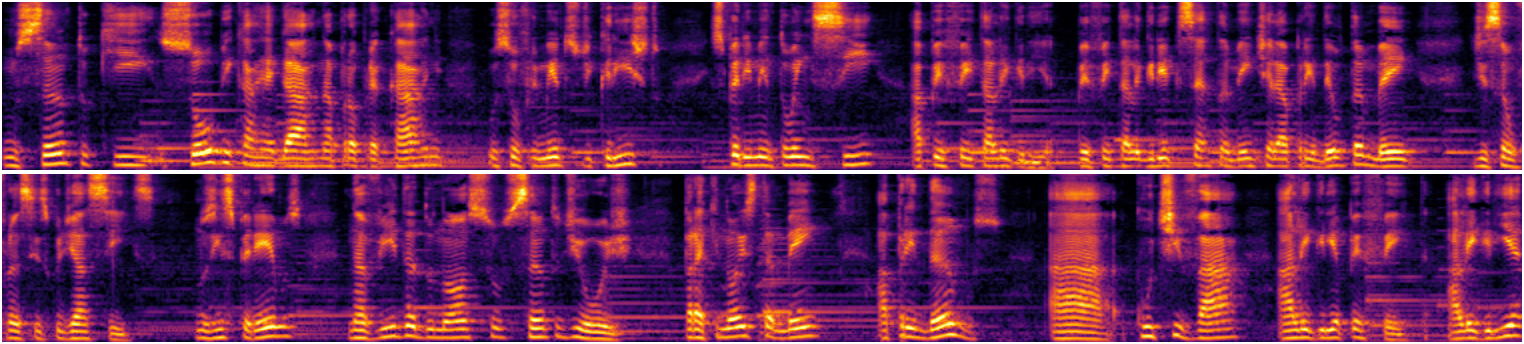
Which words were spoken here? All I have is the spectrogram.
um santo que soube carregar na própria carne os sofrimentos de Cristo, experimentou em si a perfeita alegria, perfeita alegria que certamente ele aprendeu também de São Francisco de Assis. Nos inspiremos na vida do nosso santo de hoje, para que nós também aprendamos a cultivar a alegria perfeita, a alegria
